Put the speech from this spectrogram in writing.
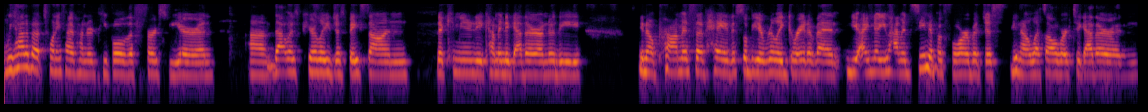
we had about 2,500 people the first year. And um, that was purely just based on the community coming together under the you know promise of hey this will be a really great event i know you haven't seen it before but just you know let's all work together and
